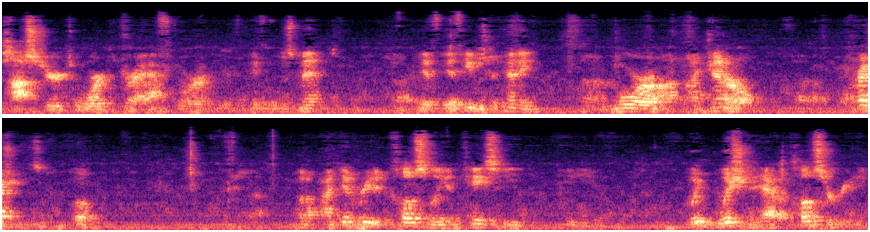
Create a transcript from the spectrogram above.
posture toward the draft, or if it was meant, uh, if, if he was depending uh, more on my general uh, impressions of the book. But I did read it closely in case he, he w- wished to have a closer reading.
